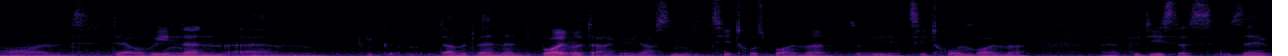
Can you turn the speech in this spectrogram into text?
und der Urin dann, ähm, damit werden dann die Bäume da gegossen, die Zitrusbäume sowie Zitronenbäume. Äh, für die ist das sehr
